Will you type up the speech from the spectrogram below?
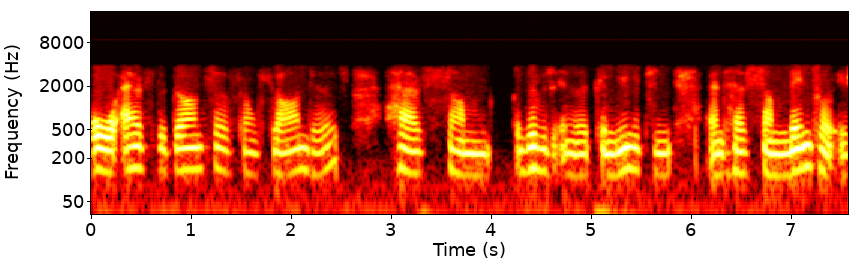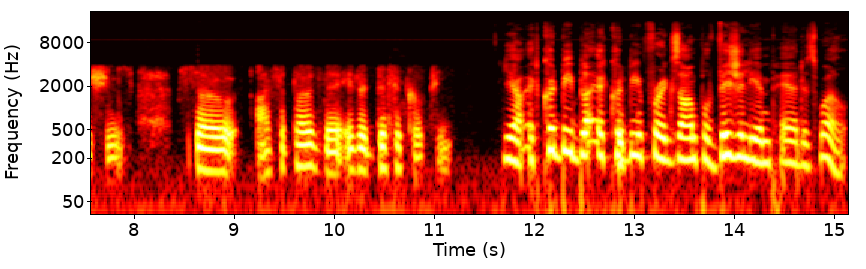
or as the dancer from Flanders has some lives in a community and has some mental issues. So I suppose there is a difficulty. Yeah, it could be. It could be, for example, visually impaired as well.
